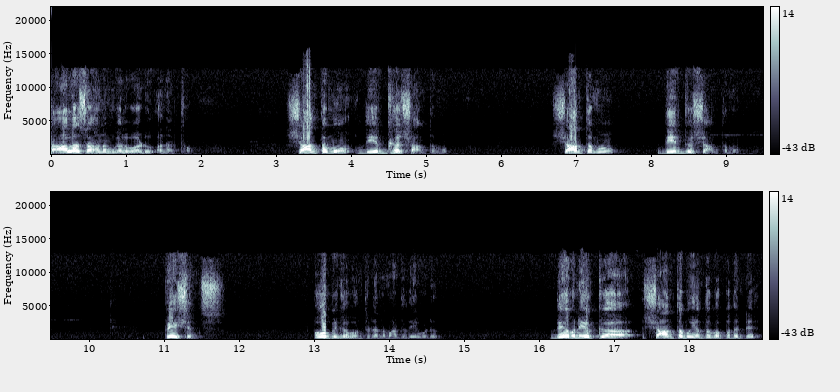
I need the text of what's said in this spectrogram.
చాలా సహనం గలవాడు అని అర్థం. శాంతము దీర్ఘ శాంతము శాంతము దీర్ఘ శాంతము పేషెన్స్ ఓపికవంతుడు అన్నమాట దేవుడు. దేవుని యొక్క శాంతము ఎంత గొప్పదంటే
